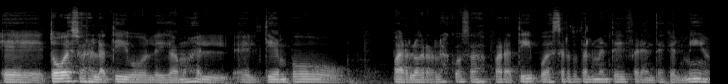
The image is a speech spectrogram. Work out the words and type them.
Eh, todo eso es relativo, digamos, el, el tiempo para lograr las cosas para ti puede ser totalmente diferente que el mío.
